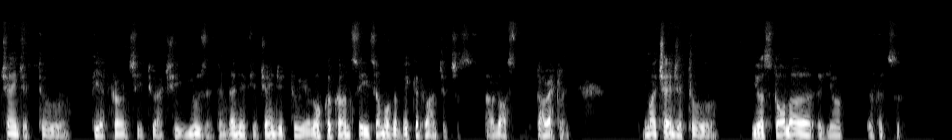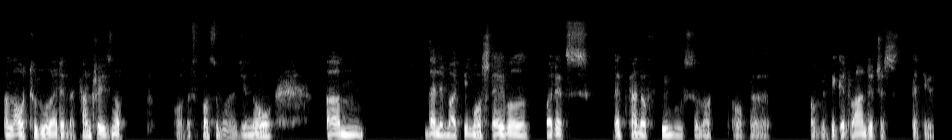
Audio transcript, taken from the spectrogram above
change it to fiat currency to actually use it. And then if you change it to your local currency, some of the big advantages are lost directly. You might change it to US dollar if you if it's allowed to do that in the country is not always possible, as you know. Um, then it might be more stable, but it's that kind of removes a lot of the of the big advantages that you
